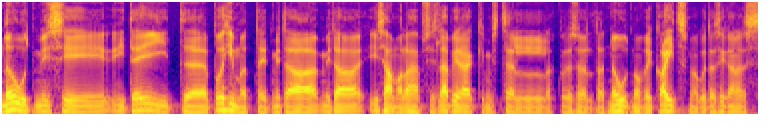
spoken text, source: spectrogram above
nõudmisi, ideid, äh, põhimõtteid, mida, mida Isamaa läheb siis läbirääkimistel, kuidas öelda, nõudma või kaitsma, kuidas iganes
